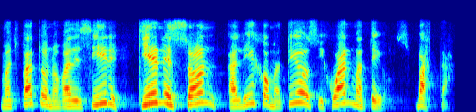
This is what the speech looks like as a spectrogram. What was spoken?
Machpato nos va a decir quiénes son Alejo Mateos y Juan Mateos. Basta.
